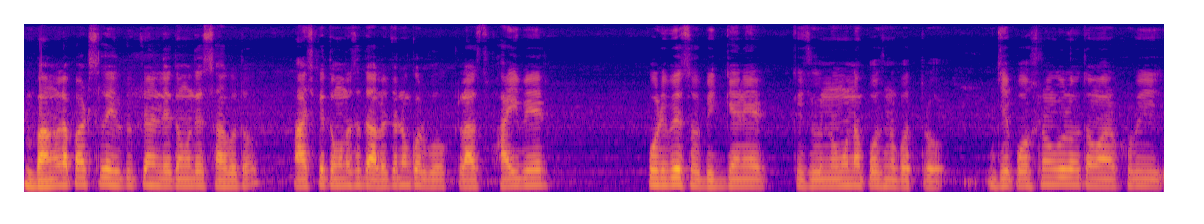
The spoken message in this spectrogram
বাংলা পাঠশালা ইউটিউব চ্যানেলে তোমাদের স্বাগত। আজকে তোমাদের সাথে আলোচনা করব ক্লাস ফাইভের পরিবেশ ও বিজ্ঞানের কিছু নমুনা প্রশ্নপত্র। যে প্রশ্নগুলো তোমার খুবই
